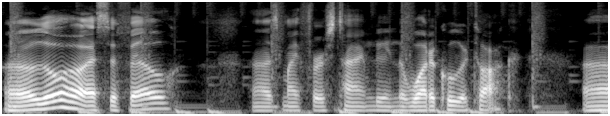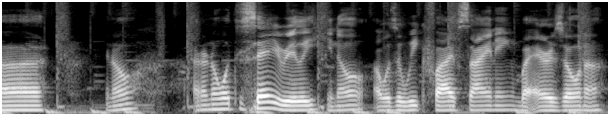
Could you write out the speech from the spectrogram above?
Aloha SFL. Uh, it's my first time doing the water cooler talk. Uh, you know, I don't know what to say really. You know, I was a week five signing by Arizona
